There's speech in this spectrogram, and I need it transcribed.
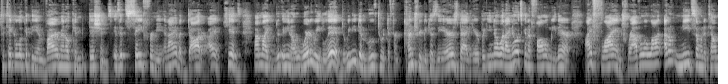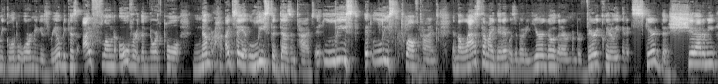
to take a look at the environmental conditions. Is it safe for me? And I have a daughter. I have kids. I'm like, you know, where do we live? Do we need to move to a different country because the air is bad here. But you know what? I know it's going to follow me there. I fly and travel a lot. I don't need someone to tell me global warming is real because I've flown over the North Pole number I'd say at least a dozen times. At least at least 12 times. And the last time I did it was about a year ago that I remember very clearly and it scared the shit out of me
